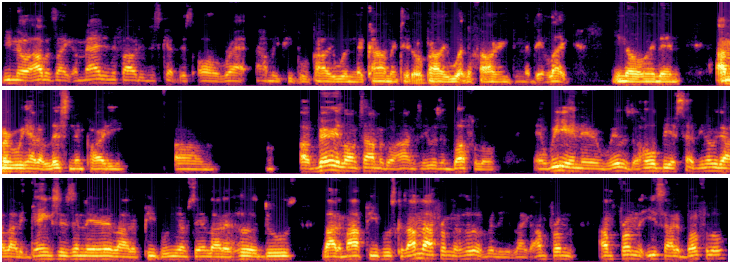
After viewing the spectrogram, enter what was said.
you know, I was like, imagine if I would have just kept this all rap, how many people probably wouldn't have commented or probably wouldn't have found anything that they liked, you know. And then I remember we had a listening party, um, a very long time ago. Honestly, it was in Buffalo, and we in there. It was the whole BSF. You know, we got a lot of gangsters in there, a lot of people. You know, what I'm saying, a lot of hood dudes, a lot of my peoples. Because I'm not from the hood, really. Like I'm from, I'm from the east side of Buffalo,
